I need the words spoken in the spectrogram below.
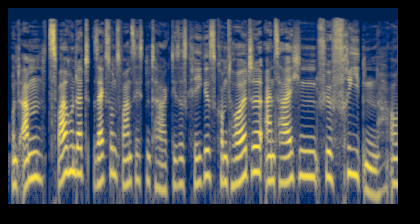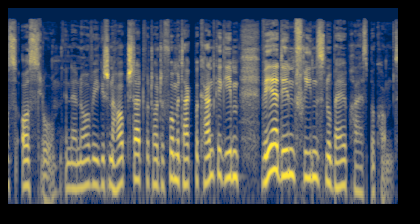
Und am 226. Tag dieses Krieges kommt heute ein Zeichen für Frieden aus Oslo. In der norwegischen Hauptstadt wird heute Vormittag bekannt gegeben, wer den Friedensnobelpreis bekommt.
